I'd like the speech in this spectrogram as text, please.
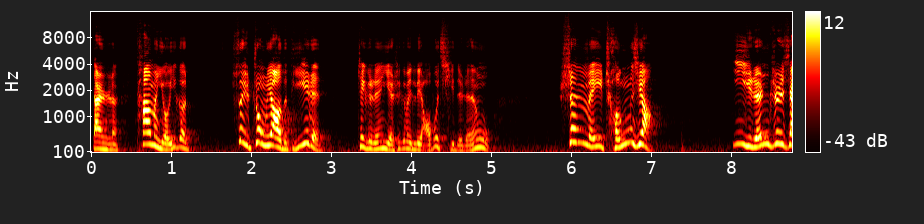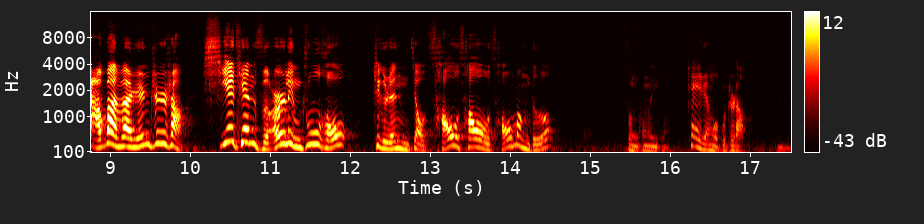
但是呢，他们有一个最重要的敌人，这个人也是个了不起的人物，身为丞相，一人之下，万万人之上，挟天子而令诸侯。这个人叫曹操，曹孟德。孙悟空一听，这人我不知道。嗯，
